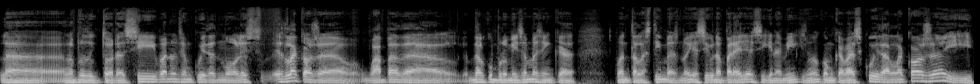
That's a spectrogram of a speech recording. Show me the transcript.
la, la productora. Sí, bueno, ens hem cuidat molt. És, és la cosa guapa del, del compromís amb la gent que, quan te l'estimes, no? ja sigui una parella, siguin amics, no? com que vas cuidant la cosa i,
